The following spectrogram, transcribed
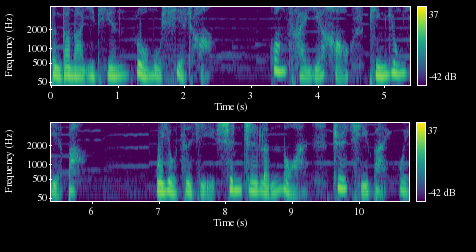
等到那一天落幕谢场，光彩也好，平庸也罢，唯有自己深知冷暖，知其百味。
